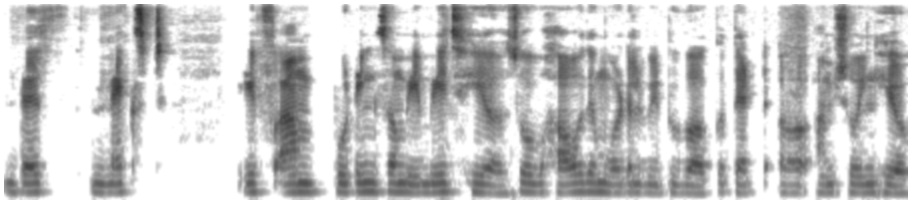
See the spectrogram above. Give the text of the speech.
that next if i'm putting some image here. So how the model will be work that uh, i'm showing here.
